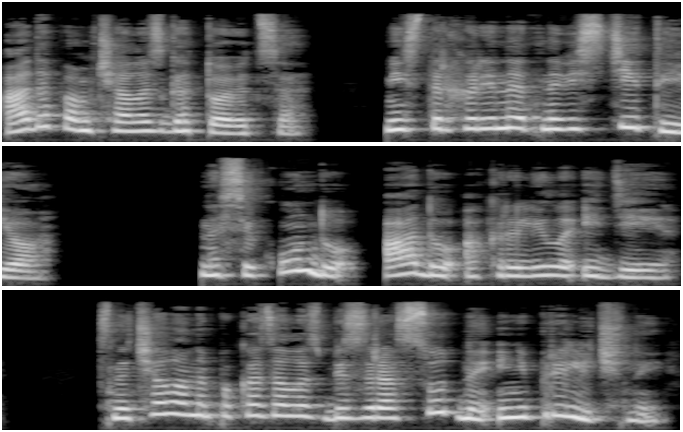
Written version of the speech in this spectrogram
Ада помчалась готовиться. «Мистер Харинет навестит ее!» На секунду Аду окрылила идея. Сначала она показалась безрассудной и неприличной,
